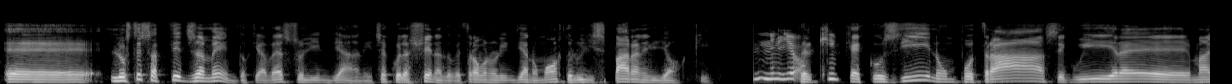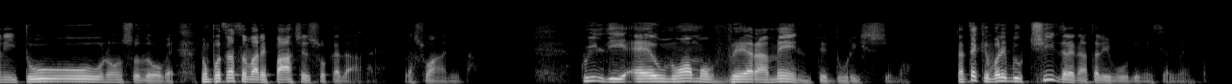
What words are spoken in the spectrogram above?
Eh, lo stesso atteggiamento che ha verso gli indiani, c'è quella scena dove trovano l'indiano morto e lui gli spara negli occhi Negli occhi. perché così non potrà seguire Manitou, non so dove, non potrà trovare pace il suo cadavere, la sua anima. Quindi è un uomo veramente durissimo. Tant'è che vorrebbe uccidere Natalie Wood inizialmente.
